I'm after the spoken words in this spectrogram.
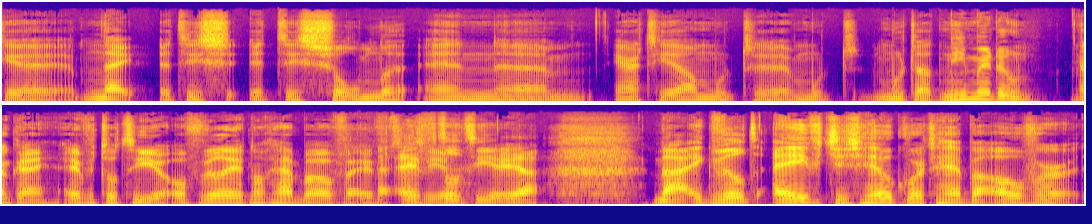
eh, nee, het is, het is zonde. En ehm, RTL moet, eh, moet, moet dat niet meer doen. Oké, even tot hier. Of wil je het nog hebben over even tot Even hier? tot hier, ja. Nou, ik wil het eventjes heel kort hebben over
